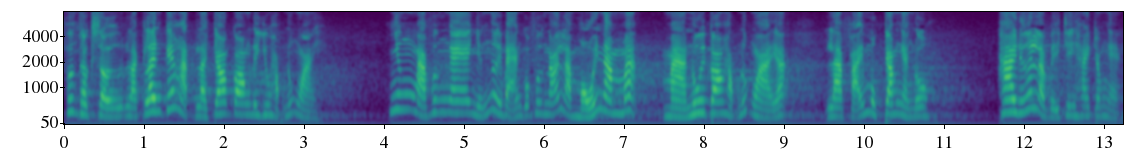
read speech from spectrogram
phương thực sự là lên kế hoạch là cho con đi du học nước ngoài. Nhưng mà phương nghe những người bạn của phương nói là mỗi năm á, mà nuôi con học nước ngoài á, là phải 100 ngàn đô. Hai đứa là vị chi 200 ngàn.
